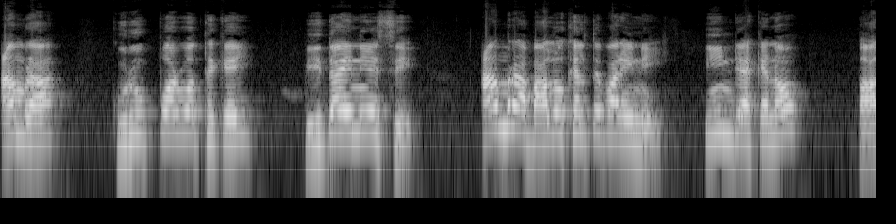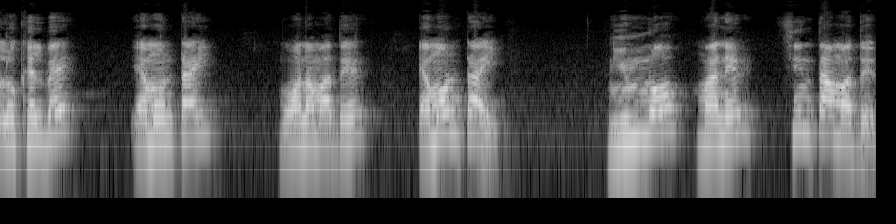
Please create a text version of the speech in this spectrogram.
আমরা গ্রুপ পর্ব থেকেই বিদায় নিয়েছি। আমরা ভালো খেলতে পারিনি। ইন্ডিয়া কেন ভালো খেলবে? এমনটাই মন আমাদের, এমনটাই নিম্ন মানের চিন্তা আমাদের।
